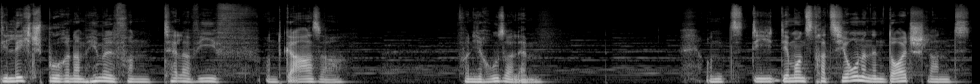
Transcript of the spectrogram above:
Die Lichtspuren am Himmel von Tel Aviv und Gaza, von Jerusalem. Und die Demonstrationen in Deutschland,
